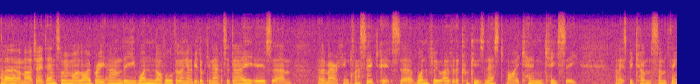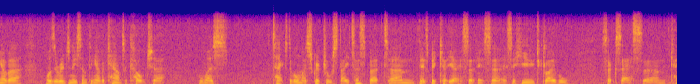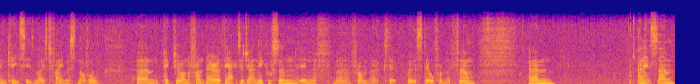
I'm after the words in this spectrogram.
Hello, I'm RJ Dent. I'm in my library, and the one novel that I'm going to be looking at today is um, an American classic. It's uh, One Flew Over the Cuckoo's Nest by Ken Kesey, and it's become something of a was originally something of a counterculture, almost text of almost scriptural status, but um, it's become yeah, it's a, it's a, it's a huge global success. Um, Ken Kesey's most famous novel um, picture on the front there of the actor Jack Nicholson in uh, from a clip with a still from the film, um, and it's um,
